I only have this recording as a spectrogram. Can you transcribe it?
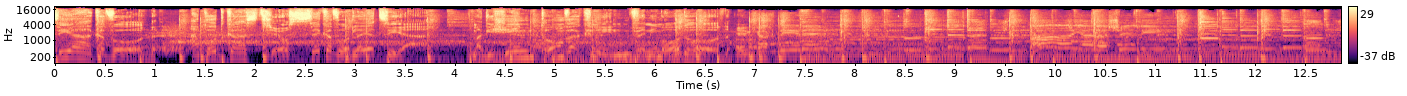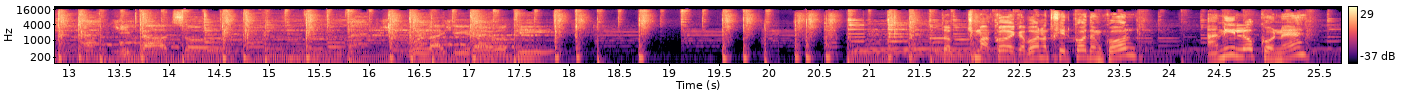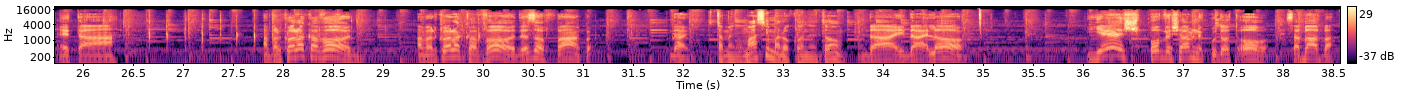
יציע הכבוד, הפודקאסט שעושה כבוד ליציע. מגישים תום וקנין ונמרוד הוד. כן כך נראה העיירה שלי אם תעצור אולי תראה אותי טוב, תשמע, כל רגע, בוא נתחיל קודם כל. אני לא קונה את ה... אבל כל הכבוד. אבל כל הכבוד, איזה הופעה. כל- די, אתה מנומס עם הלא קונה, תום. די, די, לא. יש פה ושם נקודות אור, סבבה.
